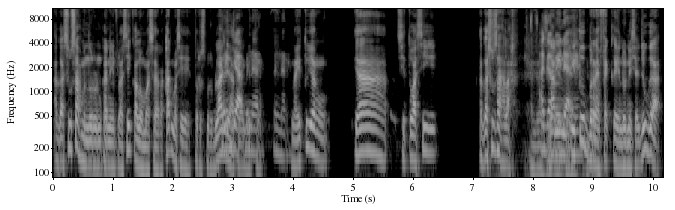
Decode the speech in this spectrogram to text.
Agak susah menurunkan inflasi kalau masyarakat masih terus berbelanja kayak benar, gitu. benar. Nah, itu yang ya situasi agak susah lah. Agak Dan beda ya. itu berefek ke Indonesia juga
